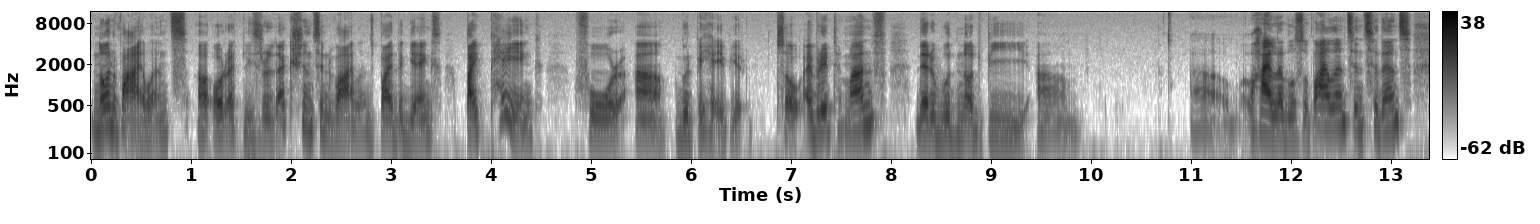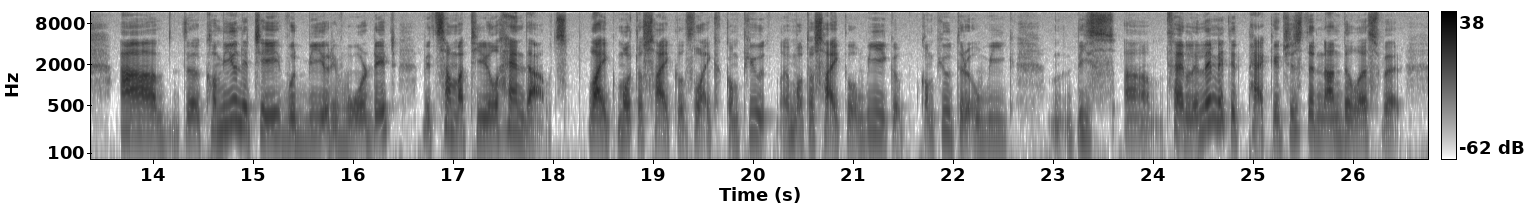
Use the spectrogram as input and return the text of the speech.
non-violence uh, or at least reductions in violence by the gangs by paying for uh, good behavior. So every month there would not be um, uh, high levels of violence incidents. Uh, the community would be rewarded with some material handouts like motorcycles, like a motorcycle a week, computer a week, these um, fairly limited packages that nonetheless were uh,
